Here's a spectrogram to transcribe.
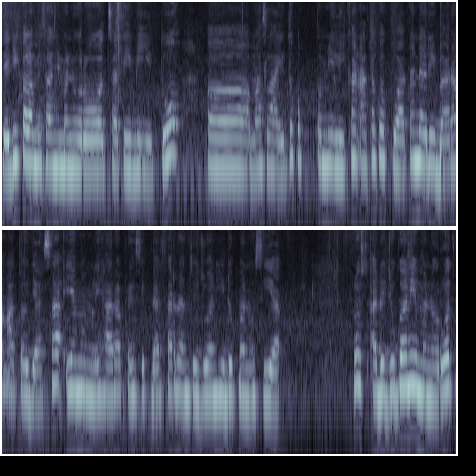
Jadi kalau misalnya menurut Satibi itu e, masalah itu kepemilikan atau kekuatan dari barang atau jasa yang memelihara prinsip dasar dan tujuan hidup manusia. Terus ada juga nih menurut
